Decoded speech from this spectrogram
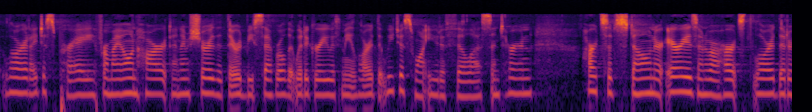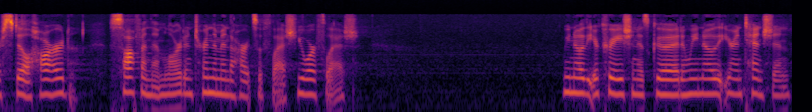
But Lord, I just pray for my own heart, and I'm sure that there would be several that would agree with me, Lord, that we just want you to fill us and turn hearts of stone or areas of our hearts, Lord, that are still hard. Soften them, Lord, and turn them into hearts of flesh, your flesh. We know that your creation is good, and we know that your intention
